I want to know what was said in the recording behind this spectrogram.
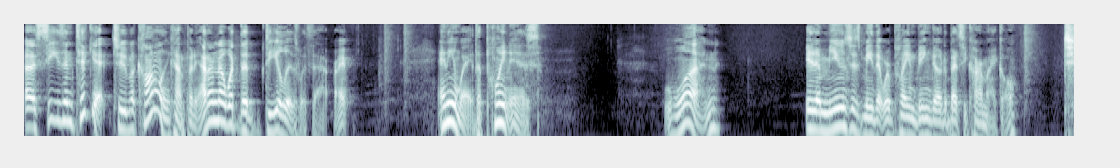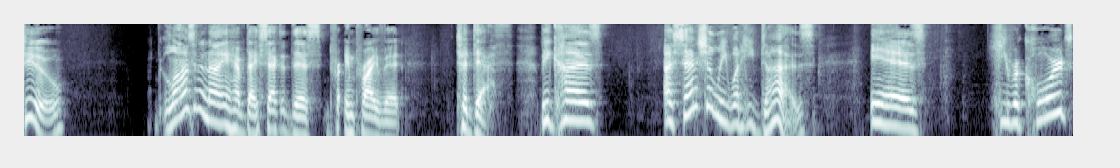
a season ticket to McConnell and Company. I don't know what the deal is with that, right? Anyway, the point is one, it amuses me that we're playing bingo to Betsy Carmichael. Two, Lawson and I have dissected this in private to death because essentially what he does is he records,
